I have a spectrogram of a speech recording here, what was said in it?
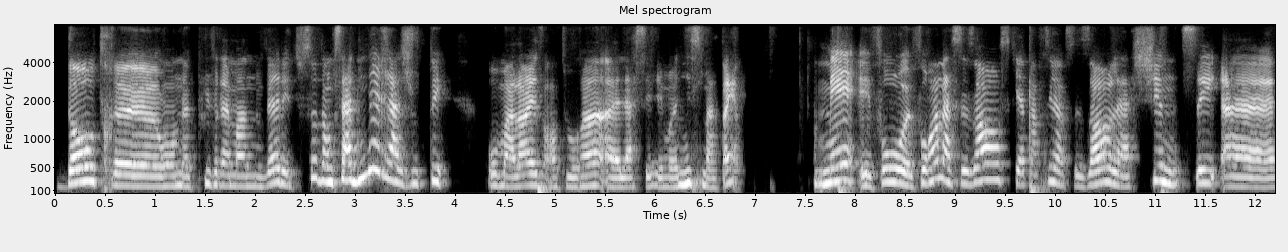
D'autres, on n'a plus vraiment de nouvelles et tout ça. Donc, ça venait rajouter au malaise entourant euh, la cérémonie ce matin. Mais il faut, faut, rendre à César ce qui appartient à César. La Chine s'est euh,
